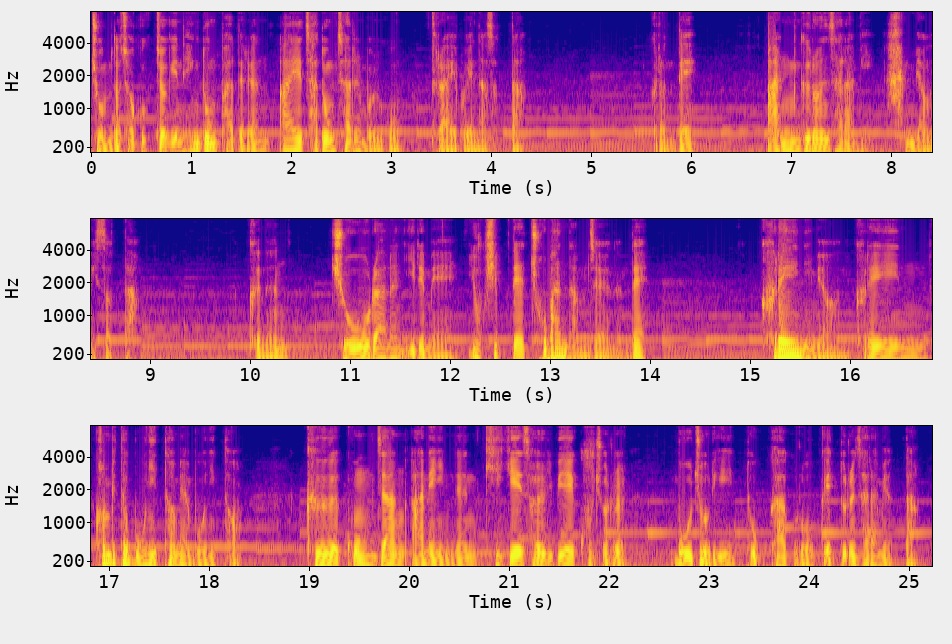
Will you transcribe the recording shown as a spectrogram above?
좀 더 적극적인 행동파들은 아예 자동차를 몰고 드라이브에 나섰다. 그런데 안 그런 사람이 한 명 있었다. 그는 조라는 이름의 60대 초반 남자였는데 크레인이면 크레인, 컴퓨터 모니터면 모니터, 그 공장 안에 있는 기계 설비의 구조를 모조리 독학으로 꿰뚫은 사람이었다.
